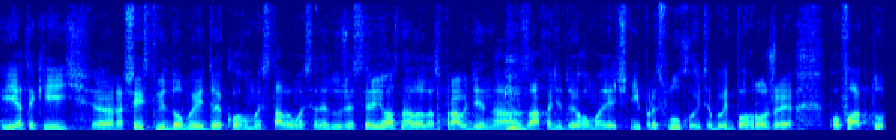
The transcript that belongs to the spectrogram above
Є такий расист відомий, до якого ми ставимося не дуже серйозно, але насправді на заході до його маячні прислухаються, бо він погрожує по факту.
